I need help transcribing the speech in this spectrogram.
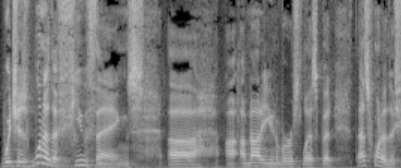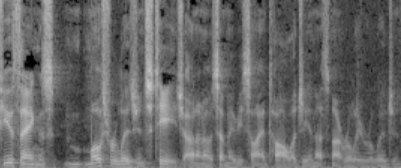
Which is one of the few things, uh, I'm not a universalist, but that's one of the few things most religions teach. I don't know, except maybe Scientology, and that's not really a religion.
